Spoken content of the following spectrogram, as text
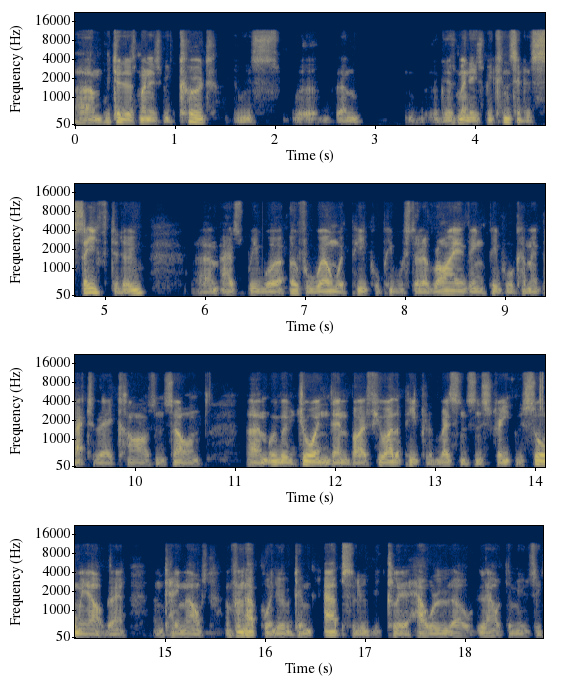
Um, we did as many as we could. It was uh, um, as many as we considered safe to do, um, as we were overwhelmed with people, people still arriving, people coming back to their cars and so on. Um, we were joined then by a few other people at Residence Street who saw me out there and came out. And from that point, it became absolutely clear how loud, loud the music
